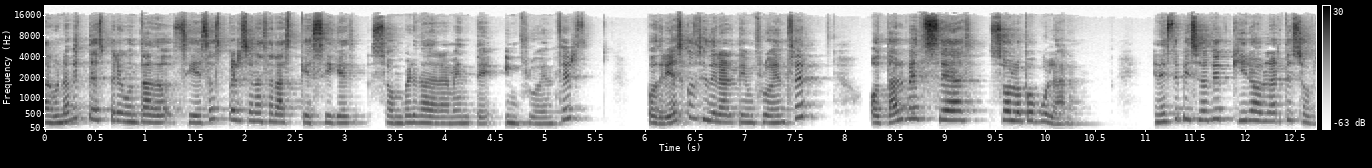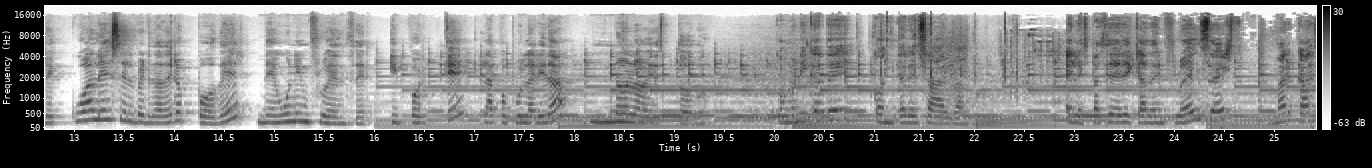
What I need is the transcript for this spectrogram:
¿Alguna vez te has preguntado si esas personas a las que sigues son verdaderamente influencers? ¿Podrías considerarte influencer? ¿O tal vez seas solo popular? En este episodio quiero hablarte sobre cuál es el verdadero poder de un influencer y por qué la popularidad no lo es todo. Comunícate con Teresa Alba, el espacio dedicado a influencers, marcas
